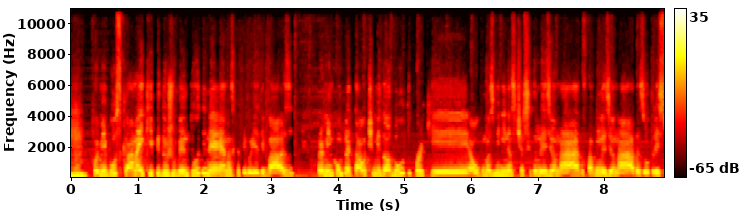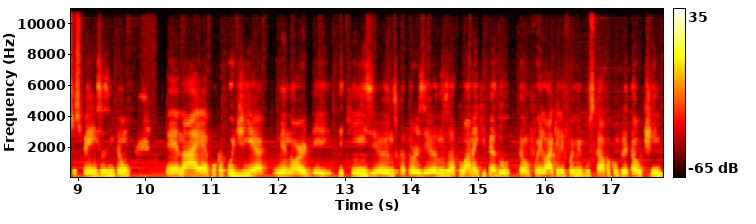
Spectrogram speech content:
hum. foi me buscar na equipe do Juventude, né, nas categorias de base, para mim completar o time do adulto, porque algumas meninas tinham sido lesionadas, estavam lesionadas, outras suspensas, então é, na época podia, menor de, de 15 anos, 14 anos, atuar na equipe adulta. Então foi lá que ele foi me buscar para completar o time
